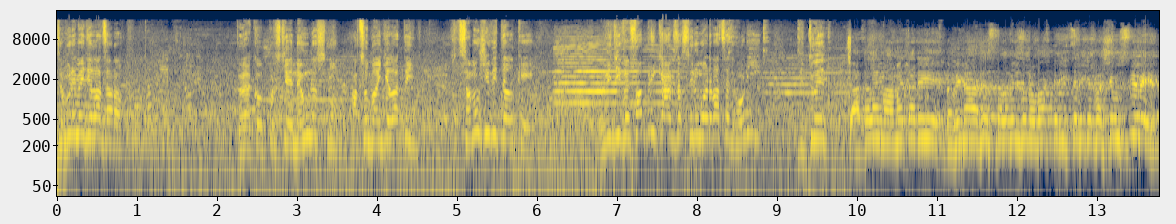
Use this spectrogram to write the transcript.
Co budeme dělat za rok? To je jako prostě neúnosný. A co mají dělat ty samoživitelky? Lidi ve fabrikách za 27 hodí? To je... Přátelé, máme tady novináře z televize Nova, který chce vidět vaše úsměvy.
